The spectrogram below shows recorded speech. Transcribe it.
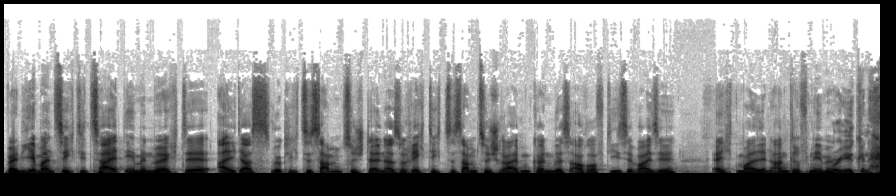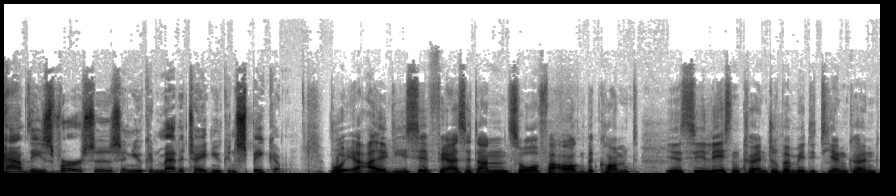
Wenn jemand sich die Zeit nehmen möchte, all das wirklich zusammenzustellen, also richtig zusammenzuschreiben, können wir es auch auf diese Weise echt mal in Angriff Where nehmen. you can have these verses and you can meditate and you can speak them. Wo ihr all diese Verse dann so vor Augen bekommt, ihr sie lesen könnt, darüber meditieren könnt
